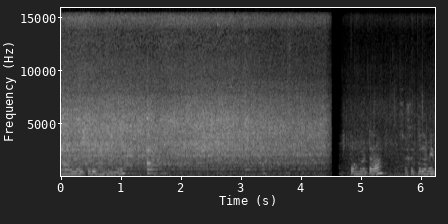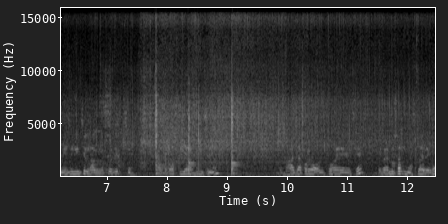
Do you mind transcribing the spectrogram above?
লাল লাল করে ভেজে নেব। টমেটো, সর্ষের তেল আমি ভেজে নিয়েছি, লাল লাল করে দেখছি কতটা পেঁয়াজ দিয়েছি ভাজা করে অল্প হয়ে গেছে। এবার আমি সব মশলা দেবো।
